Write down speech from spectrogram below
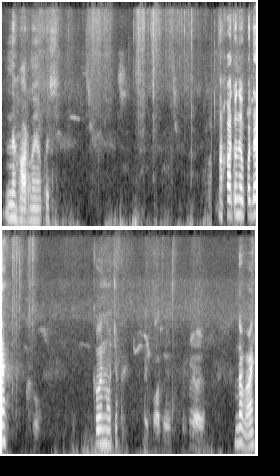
негарно якось. На хату не впаде. Клиночок. Не падає. Давай.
